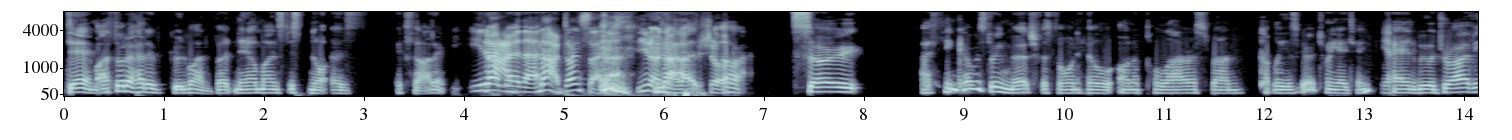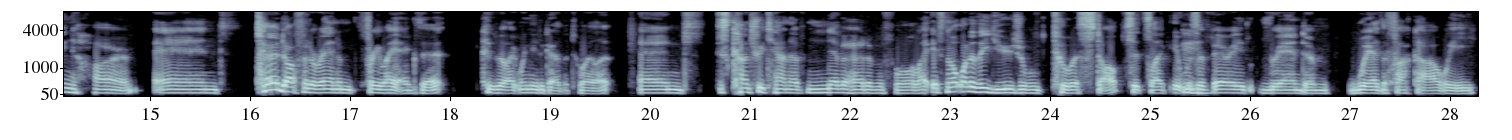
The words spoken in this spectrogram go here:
Damn, I thought I had a good one, but now mine's just not as exciting. You don't Nah, know that. Nah, don't say that. You don't know that for sure. All right. So I think I was doing merch for Thornhill on a Polaris run a couple of years ago, 2018. Yeah. And we were driving home and turned off at a random freeway exit because we were like, we need to go to the toilet. And this country town I've never heard of before. Like, it's not one of the usual tourist stops. It's like, it was Mm. a very random, where the fuck are we?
